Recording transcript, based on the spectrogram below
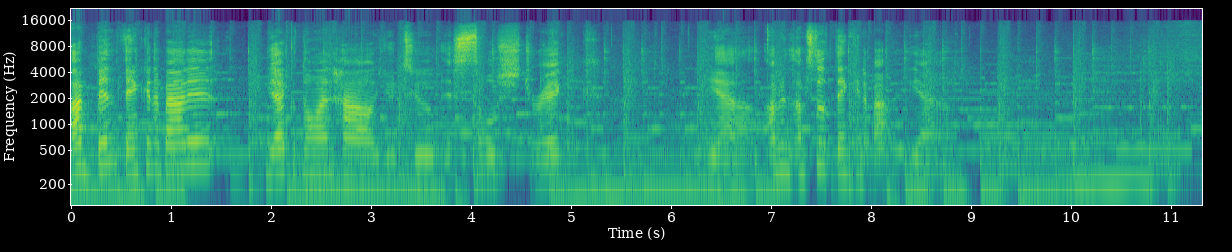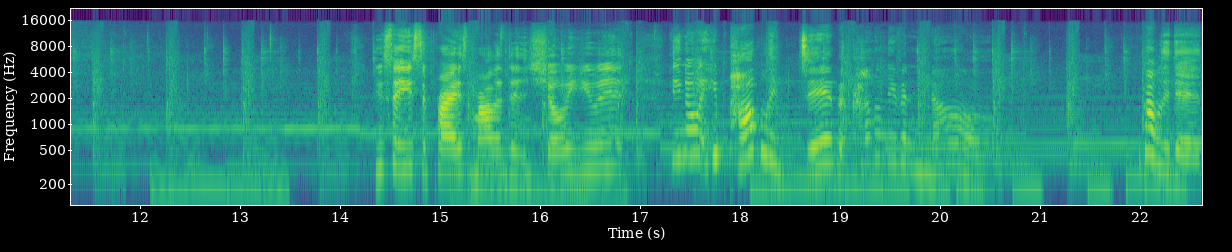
I've been thinking about it. Yeah, knowing how YouTube is so strict. Yeah, I'm I'm still thinking about it. Yeah. You say you're surprised Marlon didn't show you it? You know what? He probably did, but I don't even know. He probably did.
